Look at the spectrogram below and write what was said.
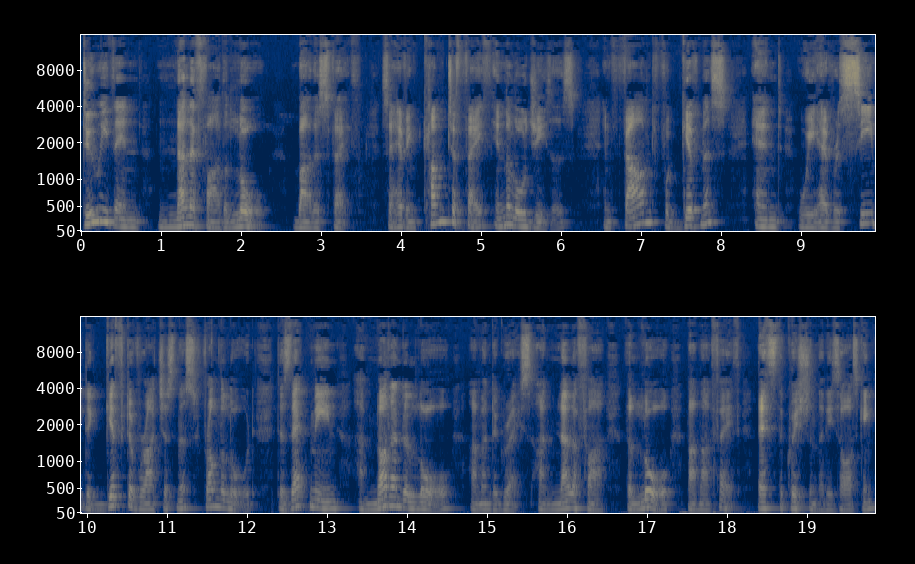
Do we then nullify the law by this faith? So, having come to faith in the Lord Jesus and found forgiveness, and we have received a gift of righteousness from the Lord, does that mean I'm not under law, I'm under grace? I nullify the law by my faith. That's the question that he's asking.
